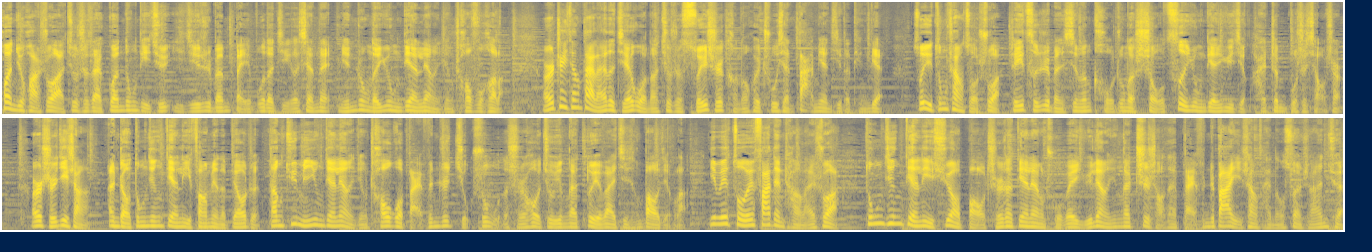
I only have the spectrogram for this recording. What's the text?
换句话说啊，就是在关东地区以及日本北部的几个县内，民众的用电量已经超负荷了，而这将带来的结果呢，就是随时可能会出现大面积的停电。所以，综上所述啊，这一次日本新闻口中的首次用电预警还真不是小事儿。而实际上，按照东京电力方面的标准，当居民用电量已经超过百分之九十五的时候，就应该对外进行报警了。因为作为发电厂来说啊，东京电力需要保持的电量储备余量应该至少在百分之八以上才能算是安全。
